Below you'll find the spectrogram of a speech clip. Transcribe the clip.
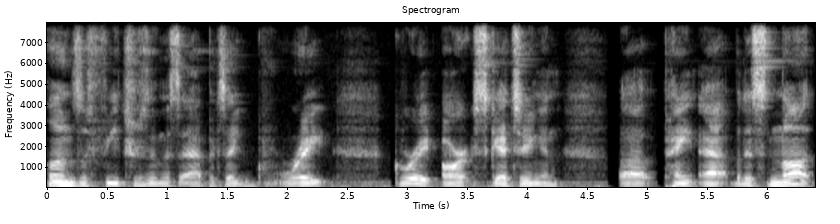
tons of features in this app. It's a great, great art sketching and uh, paint app, but it's not.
